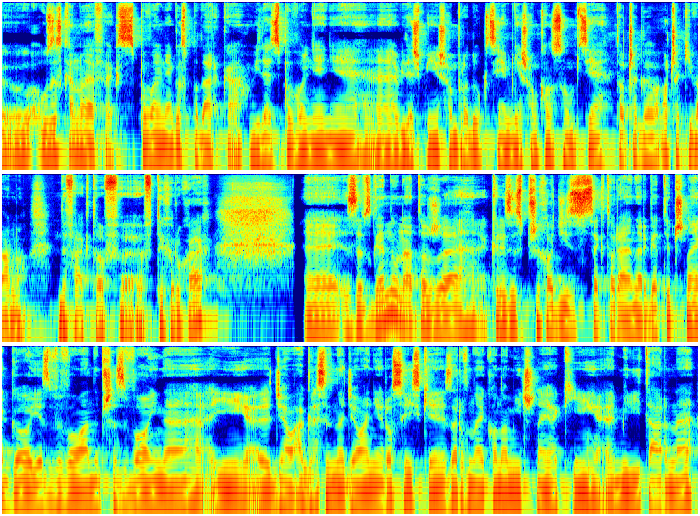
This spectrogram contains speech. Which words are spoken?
e, uzyskano efekt, spowalnia gospodarka, widać spowolnienie, e, widać mniejszą produkcję, mniejszą konsumpcję, to czego oczekiwano de facto w, w tych ruchach. E, ze względu na to, że kryzys przychodzi z sektora energetycznego, jest wywołany przez wojnę i e, działa, agresywne działanie rosyjskie, zarówno ekonomiczne, jak i e, militarne,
